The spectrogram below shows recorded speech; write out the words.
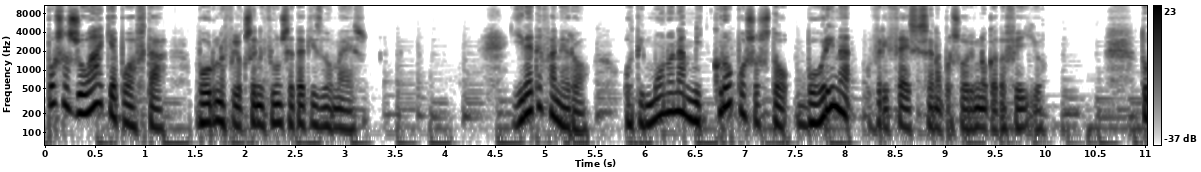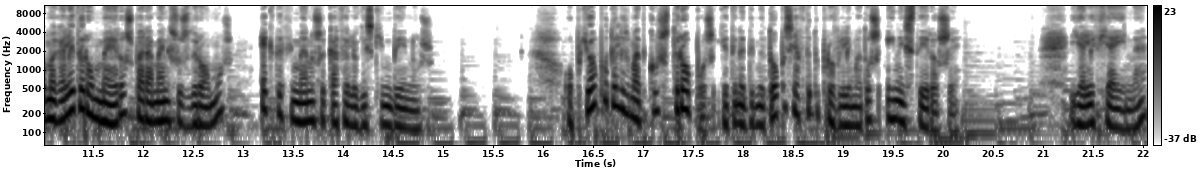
Πόσα ζωάκια από αυτά μπορούν να φιλοξενηθούν σε τέτοιες δομές; Γίνεται φανερό ότι μόνο ένα μικρό ποσοστό μπορεί να βρει θέση σε ένα προσωρινό καταφύγιο. Το μεγαλύτερο μέρος παραμένει στους δρόμους, εκτεθειμένο σε κάθε λογής κινδύνους. Ο πιο αποτελεσματικός τρόπος για την αντιμετώπιση αυτού του προβλήματος είναι η στήρωση. Η αλήθεια είναι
